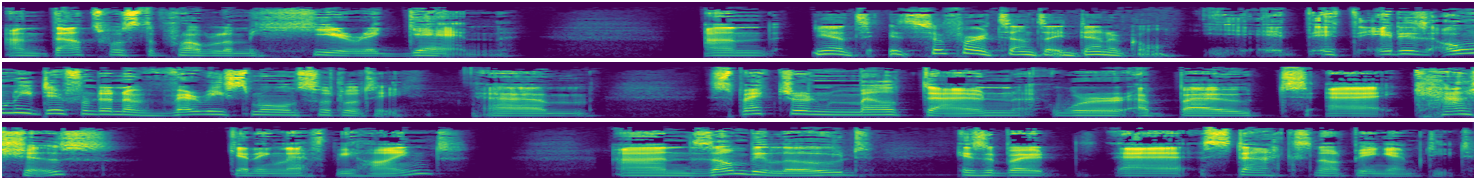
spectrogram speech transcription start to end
and that's what's the problem here again. And yeah, it's, it's so far it sounds identical. It it it is only different in a very small subtlety. Um, Spectre and Meltdown were about uh, caches getting left behind, and Zombie Load is about uh, stacks not being emptied.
